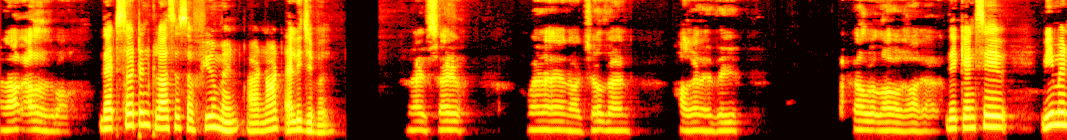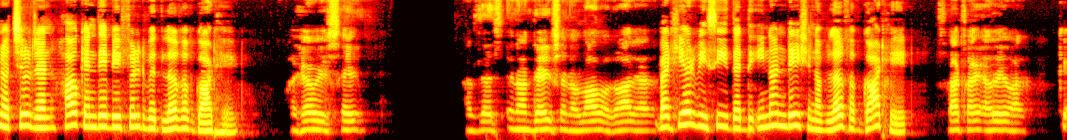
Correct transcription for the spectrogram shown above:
are not eligible. That certain classes of human are not eligible. They say women or children how can they be filled with love of Godhead? They can say, Women or children, how can they be filled with love of Godhead? But here we see that this inundation of love of Godhead But here we see that the inundation of love of Godhead away everyone, c-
